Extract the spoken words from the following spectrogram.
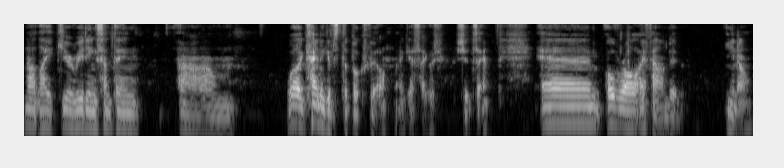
not like you're reading something um, well it kind of gives the book feel i guess i should say. And overall i found it you know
